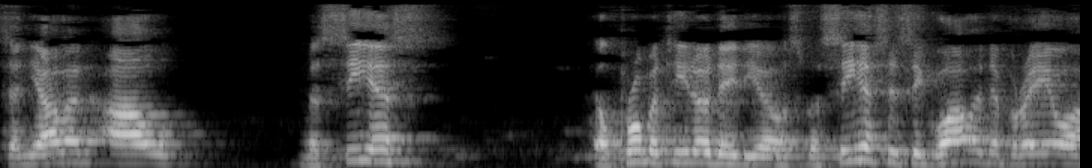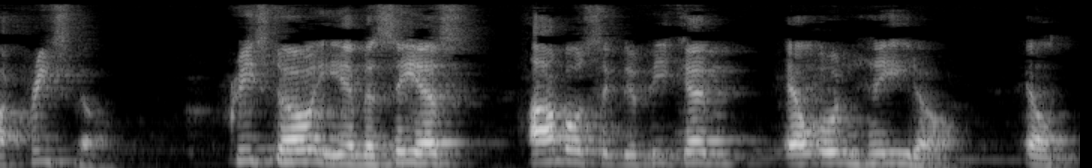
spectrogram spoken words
señalan al Mesías, el prometido de Dios. Mesías es igual en hebreo a Cristo. Cristo y el Mesías ambos significan el ungido, el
